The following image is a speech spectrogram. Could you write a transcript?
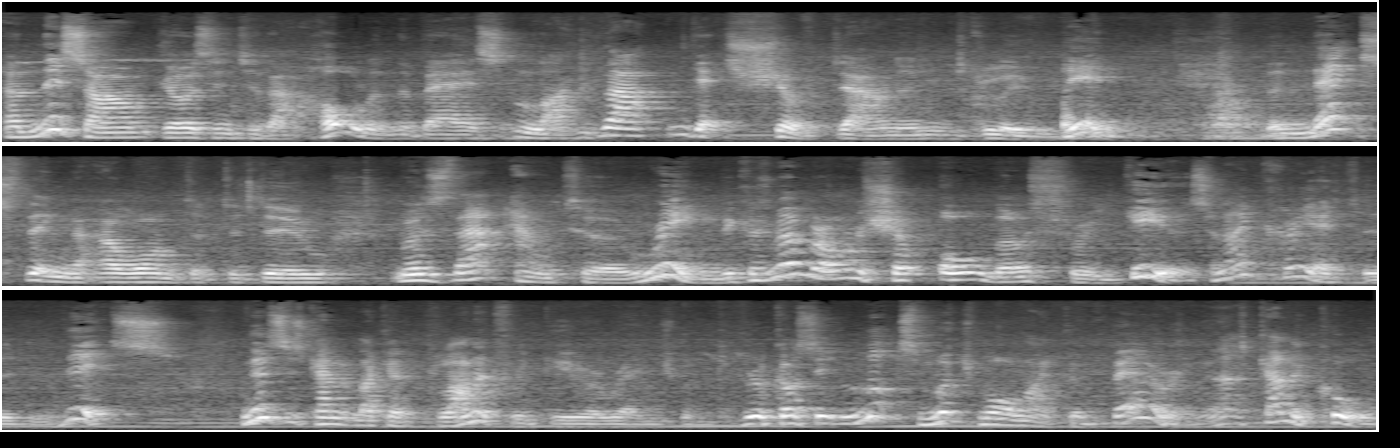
And this arm goes into that hole in the base like that and gets shoved down and glued in. The next thing that I wanted to do was that outer ring, because remember I want to show all those three gears, and I created this. And this is kind of like a planetary gear arrangement, because it looks much more like a bearing, and that's kind of cool.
